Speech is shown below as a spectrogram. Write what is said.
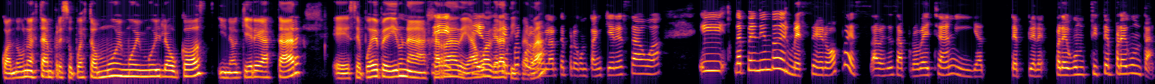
cuando uno está en presupuesto muy, muy, muy low cost y no quiere gastar, eh, se puede pedir una jarra sí, de sí, es agua que gratis, siempre por lo ¿verdad? regular te preguntan, ¿quieres agua? Y dependiendo del mesero, pues a veces aprovechan y ya te pre- pregun- si te preguntan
